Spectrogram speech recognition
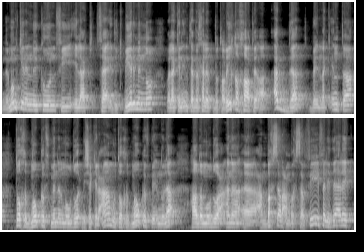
من الممكن إنه يكون في لك فائدة كبير منه ولكن أنت دخلت بطريقة خاطئة أدت بأنك أنت تأخذ موقف من الموضوع بشكل عام وتأخذ موقف بأنه لا هذا الموضوع أنا آه، عم بخسر عم بخسر فيه فلذلك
